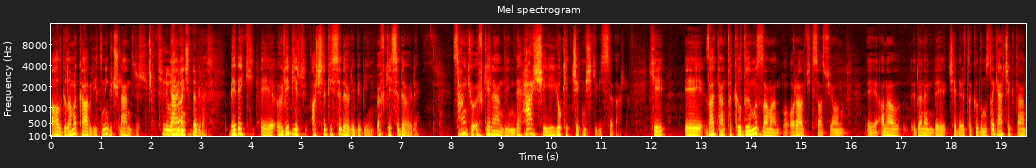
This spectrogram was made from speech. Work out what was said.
algılama kabiliyetini güçlendirir. Şimdi bunu Yani- açıkla biraz. Bebek e, öyle bir açlık hissi de öyle bebeğin, öfkesi de öyle. Sanki öfkelendiğinde her şeyi yok edecekmiş gibi hisseder. Ki e, zaten takıldığımız zaman o oral fiksasyon, e, anal dönemde şeylere takıldığımızda gerçekten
